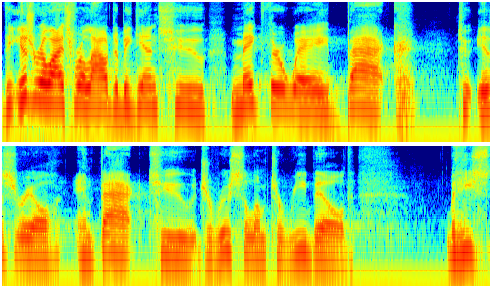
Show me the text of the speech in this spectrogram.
the Israelites were allowed to begin to make their way back to Israel and back to Jerusalem to rebuild. But he's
